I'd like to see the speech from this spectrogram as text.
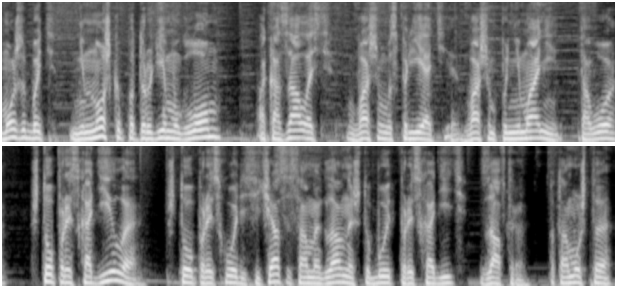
может быть, немножко под другим углом оказалось в вашем восприятии, в вашем понимании того, что происходило что происходит сейчас и самое главное, что будет происходить завтра. Потому что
